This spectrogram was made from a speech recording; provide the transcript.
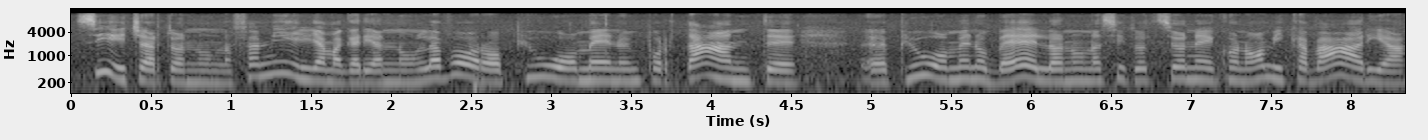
sì, certo hanno una famiglia, magari hanno un lavoro più o meno importante, eh, più o meno bello, hanno una situazione economica varia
